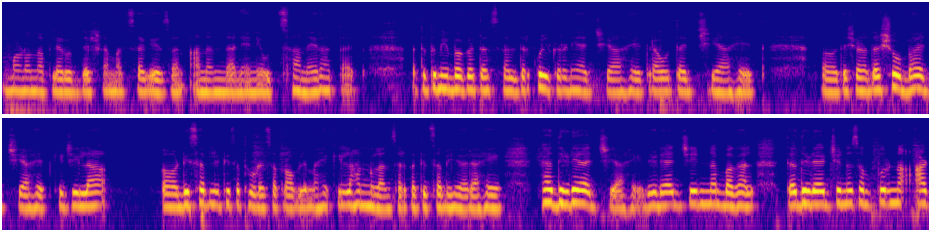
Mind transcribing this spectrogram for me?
म्हणून आपल्या वृद्धाश्रमात सगळेजण आनंदाने आणि उत्साहाने राहत आहेत आता तुम्ही बघत असाल तर कुलकर्णी आजी आहेत राऊत आजी आहेत त्याच्यानंतर शोभा आजी आहेत की जिला डिसेबिलिटीचा थोडासा प्रॉब्लेम आहे की लहान मुलांसारखं तिचा बिहेवियर आहे. ह्या धिडे आजी आहे. धिडे आजींना बघाल त्या धिडे आजींना संपूर्ण आठ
